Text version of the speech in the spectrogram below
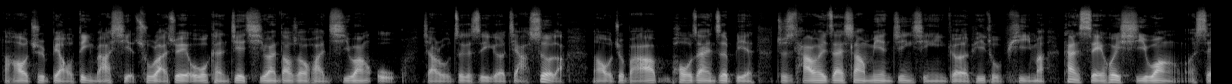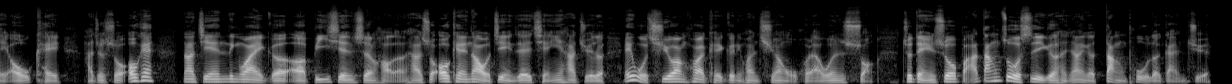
然后去表定把它写出来。所以我可能借七万，到时候还七万五，假如这个是一个假设啦，然后我就把它 po 在这边，就是他会在上面进行一个 P to P 嘛，看谁会希望谁 OK，他就说 OK。那今天另外一个呃 B 先生好了，他说 OK，那我借你这些钱，因为他觉得，诶，我七万块可以跟你换七万五回来，我很爽，就等于说把它当做是一个很像那个当铺的感觉。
